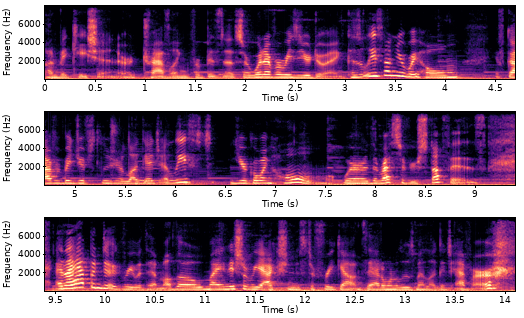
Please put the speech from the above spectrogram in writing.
on vacation or traveling for business or whatever reason you're doing. Because at least on your way home, if God forbid you have to lose your luggage, at least you're going home where the rest of your stuff is. And I happen to agree with him, although my initial reaction is to freak out and say, I don't want to lose my luggage ever.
